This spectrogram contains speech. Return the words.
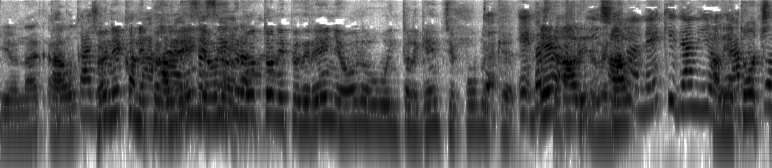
i onak, al... Pokaže To je neko nepovjerenje, ali ono, to, to nepovjerenje ono u inteligenciju publike. E, baš E, sam ali- ali- neki dan i ali je točno,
